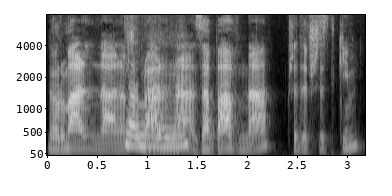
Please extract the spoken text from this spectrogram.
normalna, naturalna, zabawna przede wszystkim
